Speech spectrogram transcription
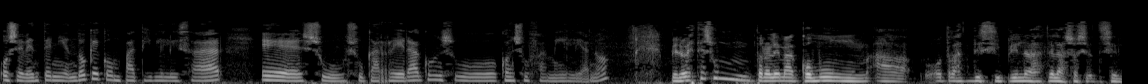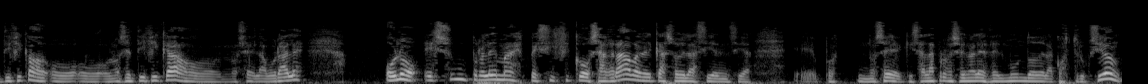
o se ven teniendo que compatibilizar eh, su, su carrera con su, con su familia, ¿no? Pero este es un problema común a otras disciplinas de las científicas o, o no científicas o, no sé, laborales o no, es un problema específico, se agrava en el caso de la ciencia. Eh, pues no sé, quizás las profesionales del mundo de la construcción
